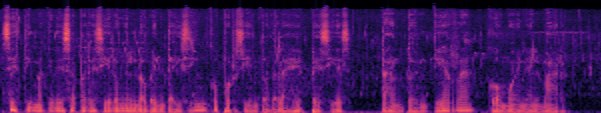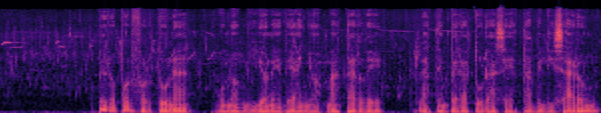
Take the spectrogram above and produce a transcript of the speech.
Se estima que desaparecieron el 95% de las especies, tanto en tierra como en el mar. Pero por fortuna, unos millones de años más tarde, las temperaturas se estabilizaron,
